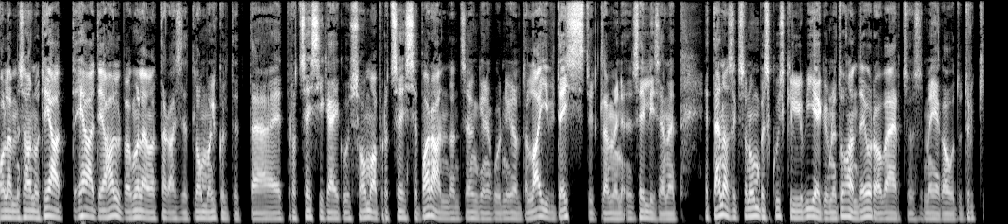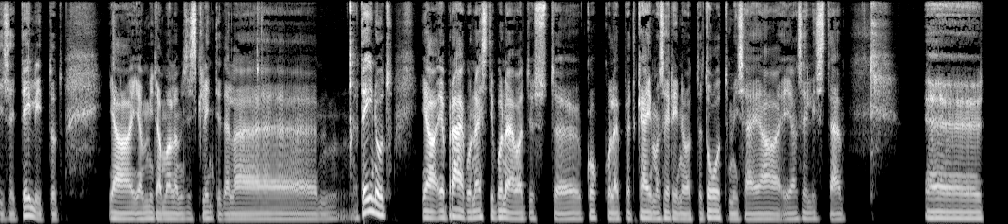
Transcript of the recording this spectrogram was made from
oleme saanud head, head ja halba mõlemat tagasisidet loomulikult, et, et protsessi käigus oma protsesse parandanud, see ongi nagu nii-öelda live test, ütleme sellisena, et. et tänaseks on umbes kuskil viiekümne tuhande euro väärtuses meie kaudu trükiseid tellitud ja, ja mida me oleme siis klientidele äh, teinud ja, ja praegu on hästi põnevad just äh, kokkulepped käimas erinevate tootmise ja, ja selliste äh,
